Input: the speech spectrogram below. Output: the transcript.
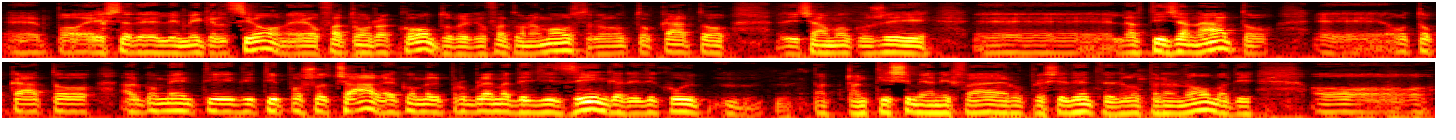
eh, può essere l'immigrazione, ho fatto un racconto perché ho fatto una mostra, ho toccato diciamo così, eh, l'artigianato, eh, ho toccato argomenti di tipo sociale come il problema degli zingari di cui mh, mm, tantissimi anni fa ero presidente dell'Opera Nomadi, ho,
